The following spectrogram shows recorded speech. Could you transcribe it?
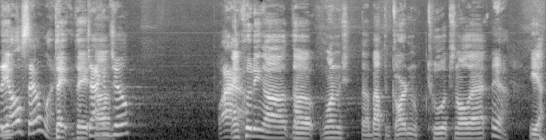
They all sound like They- it. they, Jack uh, and Jill. Wow. including uh the one about the garden of tulips and all that. yeah. Yeah,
